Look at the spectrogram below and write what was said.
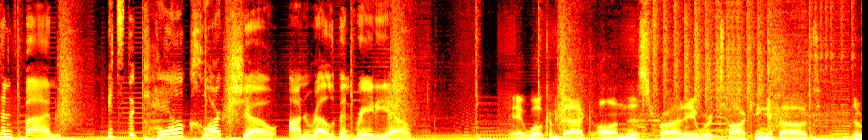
And fun. It's the Cale Clark Show on Relevant Radio. Hey, welcome back on this Friday. We're talking about the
